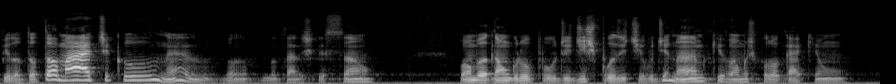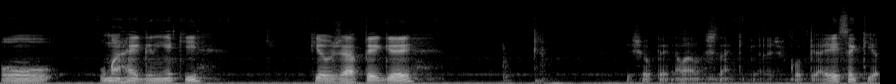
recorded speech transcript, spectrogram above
Piloto automático, né? Vou botar a descrição. Vamos botar um grupo de dispositivo dinâmico e vamos colocar aqui um, ou uma regrinha aqui que eu já peguei. Deixa eu pegar lá, está aqui, deixa eu copiar. É esse aqui, ó.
